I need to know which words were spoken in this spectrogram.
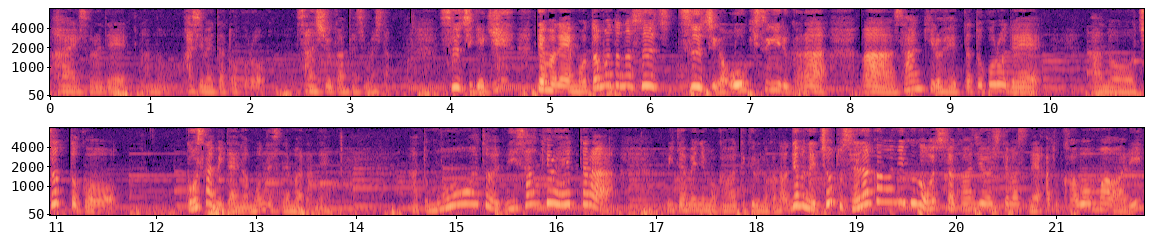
はい、それで、あの、始めたところ、3週間経ちました。数値激、でもね、もともとの数値、数値が大きすぎるから、まあ、3キロ減ったところで、あの、ちょっとこう、誤差みたいなもんですね、まだね。ともうあと2、3キロ減ったら、見た目にも変わってくるのかな。でもねちょっと背中の肉が落ちた感じはしてますね。あと顔周り。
